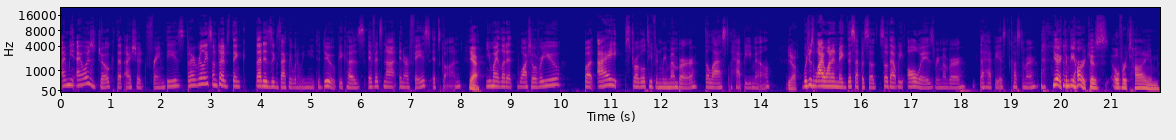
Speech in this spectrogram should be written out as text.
I mean, I always joke that I should frame these, but I really sometimes think that is exactly what we need to do because if it's not in our face, it's gone. Yeah. You might let it wash over you, but I struggle to even remember the last happy email. Yeah. Which is why I wanted to make this episode so that we always remember the happiest customer. yeah, it can be hard because over time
